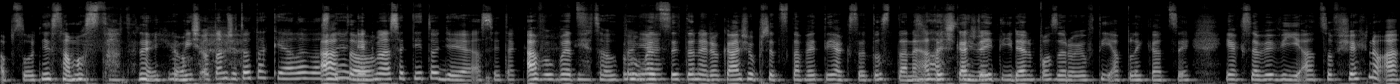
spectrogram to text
absolutně samostatný. Jo. No, víš o tom, že to tak je, ale vlastně, A to. jakmile se ti to děje asi, tak a vůbec, je to úplně... vůbec si to nedokážu představit, jak se to stane. A teď Zvláštní, každý týden pozoruju v té aplikaci, jak se vyvíjí a co všechno. A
